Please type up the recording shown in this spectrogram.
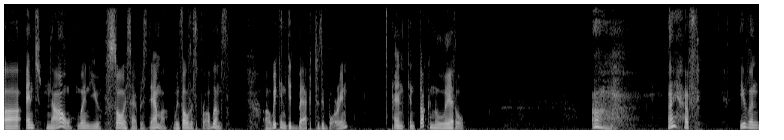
Uh, and now, when you saw a Cypress demo with all these problems, uh, we can get back to the boring and can talk in a little. Oh, I have even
